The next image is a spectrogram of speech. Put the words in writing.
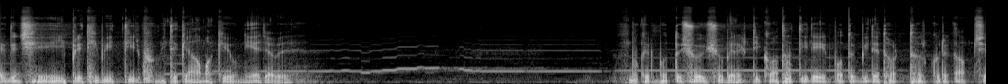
একদিন সেই পৃথিবীর তীরভূমি থেকে আমাকেও নিয়ে যাবে। বুকের মধ্যে শৈশবের একটি কথা তীরের মতো বিদে থরথর করে কাঁপছে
